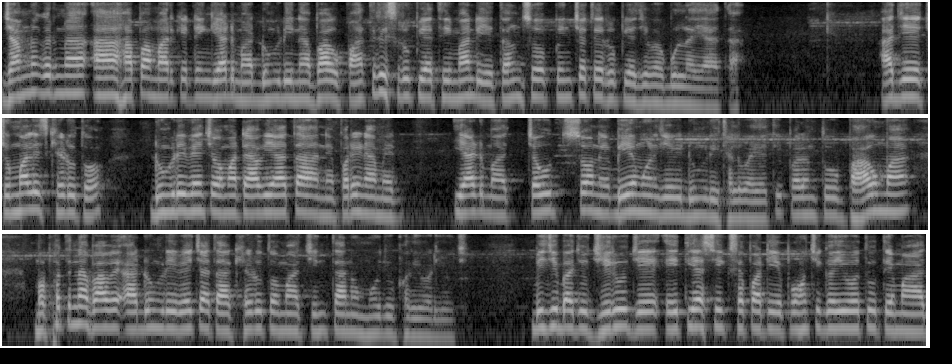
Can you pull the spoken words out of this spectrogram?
જામનગરના આ હાપા માર્કેટિંગ યાર્ડમાં ડુંગળીના ભાવ પાંત્રીસ રૂપિયાથી માંડી ત્રણસો પંચોતેર રૂપિયા જેવા બોલાયા હતા. આજે ચુમ્માલીસ ખેડૂતો ડુંગળી વેચવા માટે આવ્યા હતા અને પરિણામે યાર્ડમાં ચૌદસો ને બે મણ જેવી ડુંગળી ઠલવાઈ હતી, પરંતુ ભાવમાં મફતના ભાવે આ ડુંગળી વેચાતા ખેડૂતોમાં ચિંતાનું મોજું ફરી વળ્યું છે. બીજી બાજુ જીરું જે ઐતિહાસિક સપાટીએ પહોંચી ગયું હતું, તેમાં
